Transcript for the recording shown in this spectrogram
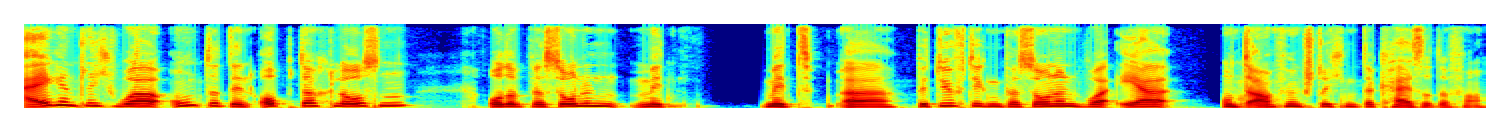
eigentlich war er unter den Obdachlosen oder Personen mit, mit äh, bedürftigen Personen, war er unter Anführungsstrichen der Kaiser davon.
